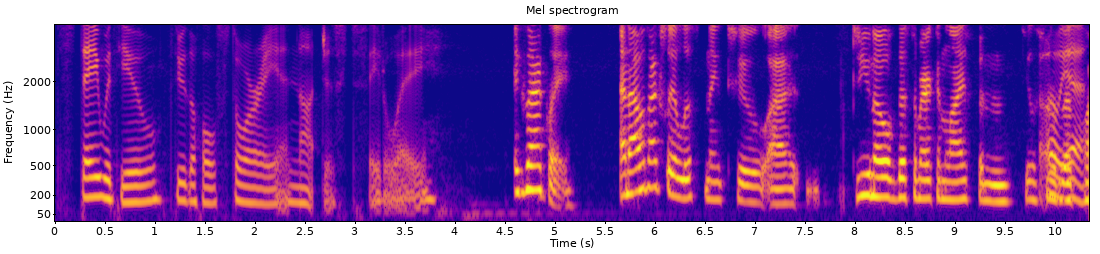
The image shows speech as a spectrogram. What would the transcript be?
stay with you through the whole story and not just fade away. exactly and i was actually listening to uh, do you know of this american life and do you listen Oh to that yeah.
